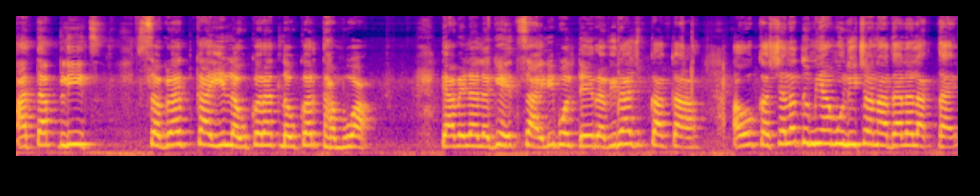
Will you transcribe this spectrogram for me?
आता प्लीज सगळ्यात काही लवकरात लवकर थांबवा. त्यावेळेला लगेच सायली बोलते रविराज काका अहो कशाला तुम्ही या मुलीच्या नादाला लागताय?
